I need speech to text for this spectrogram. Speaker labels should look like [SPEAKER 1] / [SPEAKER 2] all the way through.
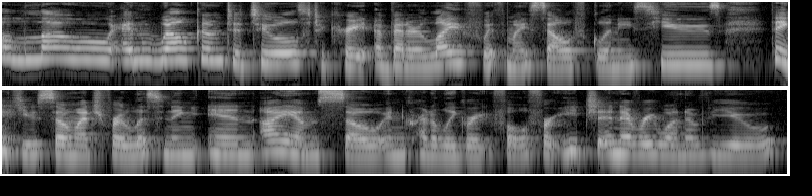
[SPEAKER 1] Hello, and welcome to Tools to Create a Better Life with myself, Glenyce Hughes. Thank you so much for listening in. I am so incredibly grateful for each and every one of you.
